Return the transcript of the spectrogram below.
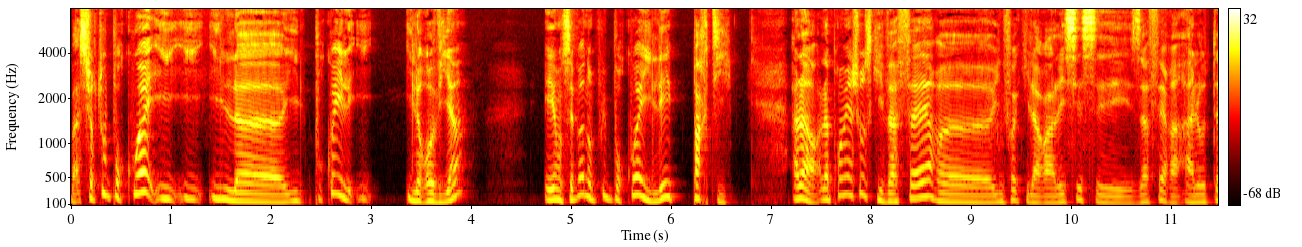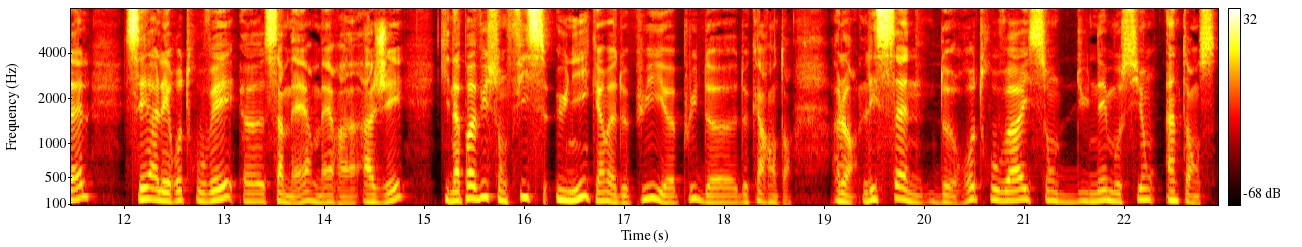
Bah, Surtout pourquoi il, il, pourquoi il, il revient et on ne sait pas non plus pourquoi il est parti. Alors, la première chose qu'il va faire, euh, une fois qu'il aura laissé ses affaires à, l'hôtel, c'est aller retrouver euh, sa mère, mère euh, âgée, qui n'a pas vu son fils unique hein, bah, depuis plus de, de 40 ans. Alors, les scènes de retrouvailles sont d'une émotion intense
